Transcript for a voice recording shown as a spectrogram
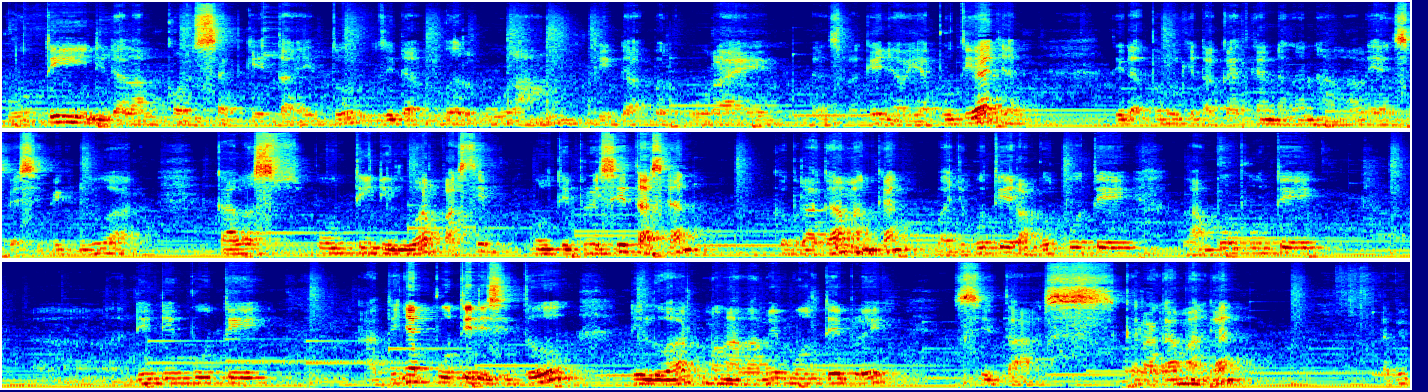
putih di dalam konsep kita itu tidak berulang, tidak berurai dan sebagainya. Ya putih aja. Tidak perlu kita kaitkan dengan hal-hal yang spesifik di luar. Kalau putih di luar pasti multiplisitas kan? Keberagaman kan? Baju putih, rambut putih, lampu putih, eh, dinding putih. Artinya putih di situ di luar mengalami multiplisitas keragaman kan? Tapi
